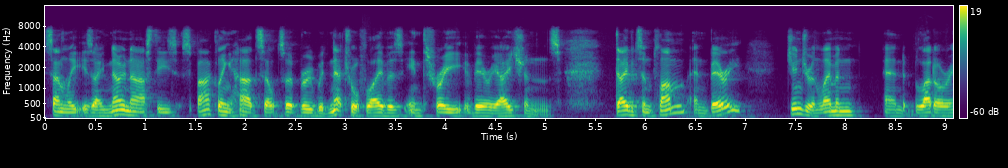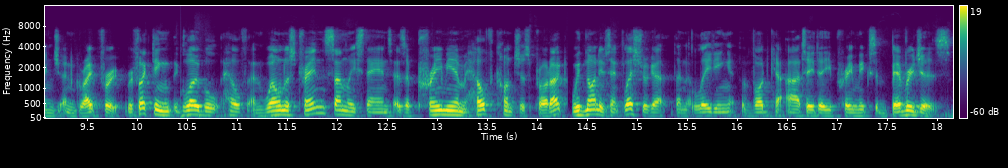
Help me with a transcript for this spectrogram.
Sunly is a no nasties sparkling hard seltzer brewed with natural flavours in three variations Davidson plum and berry, ginger and lemon, and blood orange and grapefruit. Reflecting the global health and wellness trends, Sunly stands as a premium health conscious product with 90% less sugar than leading vodka RTD premix beverages.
